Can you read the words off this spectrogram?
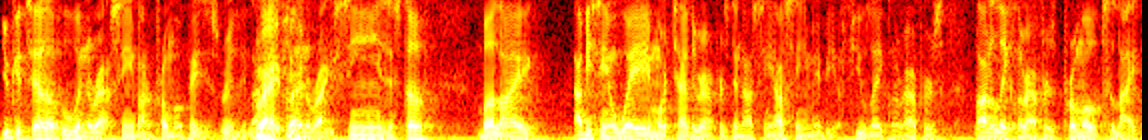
you could tell who in the rap scene by the promo pages. Really, like Right, if you're in the right scenes and stuff. But like I be seeing way more Tally rappers than I've seen. I've seen maybe a few Lakeland rappers. A lot of Lakeland rappers promote to like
